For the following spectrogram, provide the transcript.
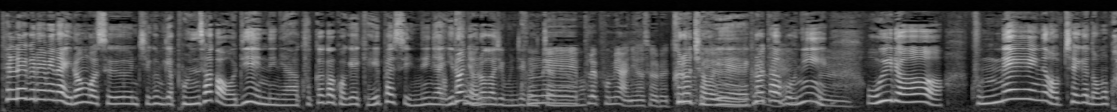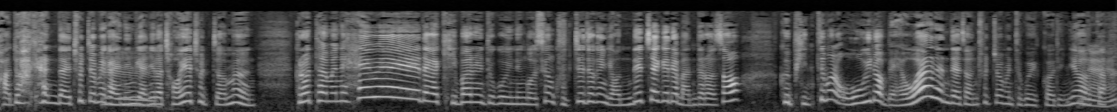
텔레그램이나 이런 것은 지금 이게 본사가 어디에 있느냐, 국가가 거기에 개입할 수 있느냐 이런 여러 가지 문제가 있잖아요. 플랫폼이 아니어서 그렇죠. 그렇죠. 예. 예. 그렇다 보니 음. 오히려 국내에 있는 업체에게 너무 과도하게 한다에 초점이 가 있는 게 음. 아니라 저의 초점은 그렇다면 해외에다가 기반을 두고 있는 것은 국제적인 연대 체계를 만들어서 그 빈틈을 오히려 메워야 된다 저는 초점을 두고 있거든요. 그러니까 네.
